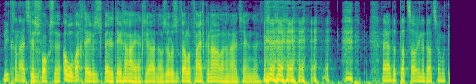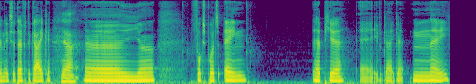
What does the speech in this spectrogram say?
niet gaan Het is uitzenden. Fox, hè? Oh, wacht even, ze spelen tegen Ajax. Ja, dan zullen ze het wel op vijf kanalen gaan uitzenden. nou ja, dat, dat zou inderdaad zomaar kunnen. Ik zit even te kijken. Ja. Eh, ja. Fox Sports 1 heb je... Even kijken. Nee,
